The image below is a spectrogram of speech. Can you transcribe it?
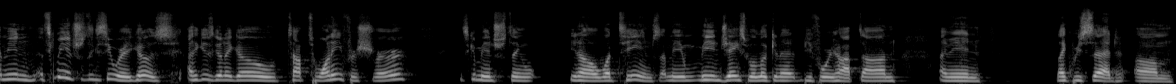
I mean, it's gonna be interesting to see where he goes. I think he's gonna go top twenty for sure. It's gonna be interesting. You know what teams? I mean, me and Jenks were looking at it before we hopped on. I mean, like we said, um,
